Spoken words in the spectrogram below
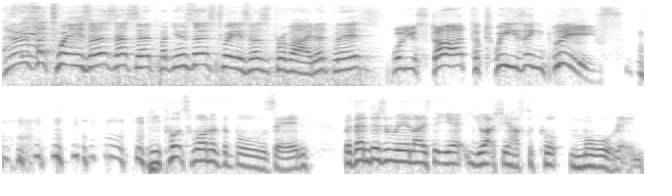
Use the tweezers, that's it, but use those tweezers provided, please. Will you start the tweezing, please? he puts one of the balls in, but then doesn't realize that you, you actually have to put more in.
